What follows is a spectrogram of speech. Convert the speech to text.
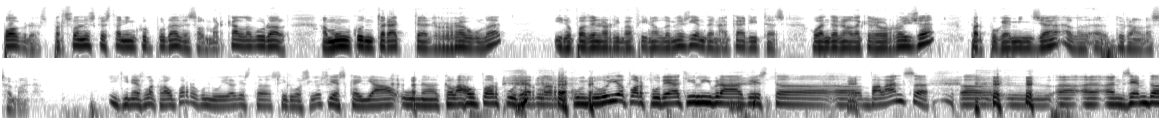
pobres, persones que estan incorporades al mercat laboral amb un contracte regulat i no poden arribar a final de mes i han d'anar a Càritas o han d'anar a la Creu Roja per poder menjar durant la setmana. I quina és la clau per reconduir aquesta situació? Si és que hi ha una clau per poder-la reconduir o per poder equilibrar aquesta uh, balança. Uh, uh, uh, ens hem de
